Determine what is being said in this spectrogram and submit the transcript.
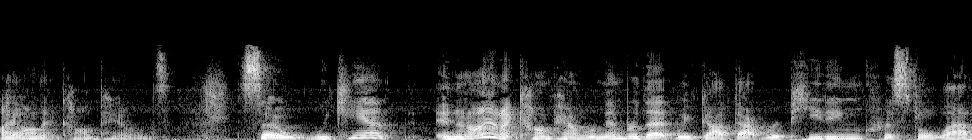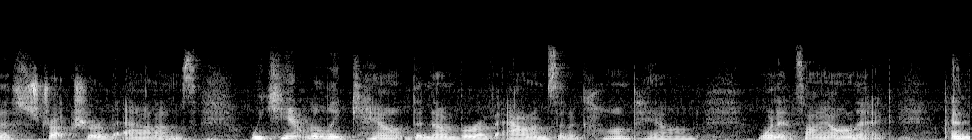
ionic compounds. So we can't, in an ionic compound, remember that we've got that repeating crystal lattice structure of atoms. We can't really count the number of atoms in a compound when it's ionic. And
